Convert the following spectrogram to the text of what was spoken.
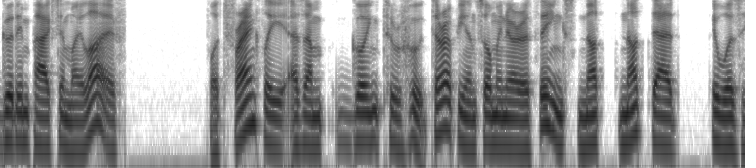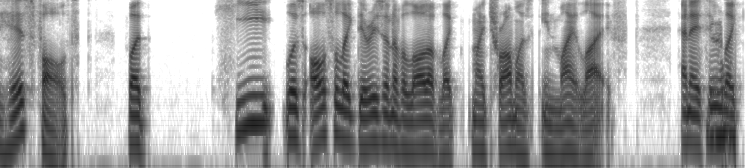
good impacts in my life but frankly as i'm going through therapy and so many other things not not that it was his fault but he was also like the reason of a lot of like my traumas in my life and i think yeah. like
